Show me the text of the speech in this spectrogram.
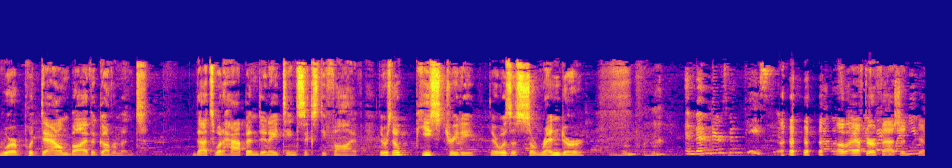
were put down by the government. That's what happened in 1865. There was no peace treaty. There was a surrender. Mm-hmm, mm-hmm. And then there's been peace. That was Oh, after a fashion, When you yeah.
